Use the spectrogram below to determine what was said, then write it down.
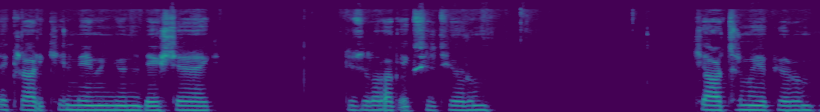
Tekrar iki ilmeğimin yönünü değiştirerek düz olarak eksiltiyorum. İki artırma yapıyorum.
